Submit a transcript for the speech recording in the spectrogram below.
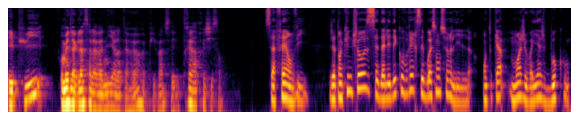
Et puis, on met de la glace à la vanille à l'intérieur, et puis voilà, c'est très rafraîchissant. Ça fait envie. J'attends qu'une chose, c'est d'aller découvrir ces boissons sur l'île. En tout cas, moi je voyage beaucoup.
